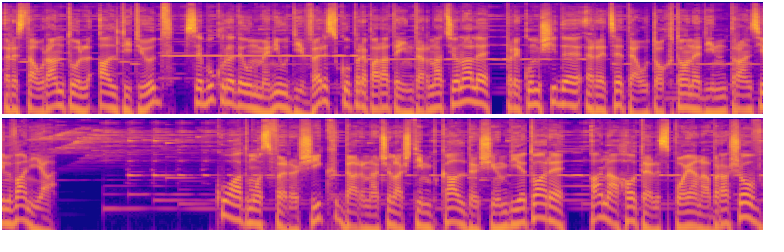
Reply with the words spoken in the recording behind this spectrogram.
Restaurantul Altitude se bucură de un meniu divers cu preparate internaționale, precum și de rețete autohtone din Transilvania. Cu o atmosferă chic, dar în același timp caldă și îmbietoare, Ana Hotels Poiana Brașov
